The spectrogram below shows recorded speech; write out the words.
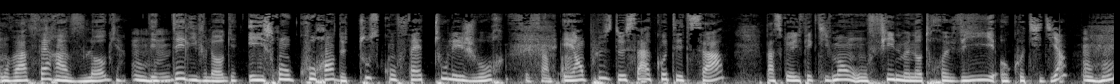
On va faire un vlog, Mhm. des daily vlogs, et ils seront au courant de tout ce qu'on fait tous les jours. Sympa. Et en plus de ça, à côté de ça, parce que effectivement, on filme notre vie au quotidien, Mhm.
